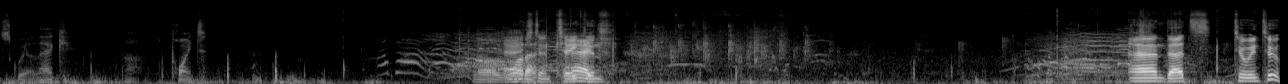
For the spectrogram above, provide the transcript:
Square leg. Ah, point. Oh, what a Excellent taken. catch. And that's two in two.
